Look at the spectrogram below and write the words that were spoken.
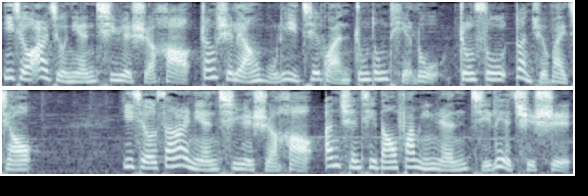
一九二九年七月十号，张学良武力接管中东铁路，中苏断绝外交。一九三二年七月十号，安全剃刀发明人吉列去世。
